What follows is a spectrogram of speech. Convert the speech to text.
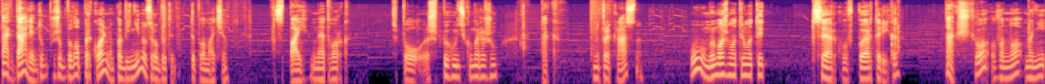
Так, далі, дуже було прикольно по Бініну зробити дипломатію. Spy Network. По шпигунську мережу. Так, ну прекрасно. У, ми можемо отримати церкву в Пуерто-Ріко. Так, що воно мені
